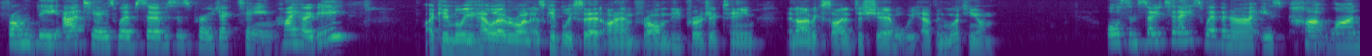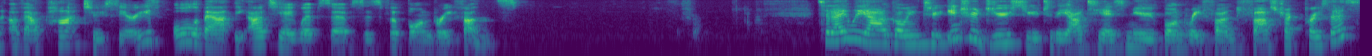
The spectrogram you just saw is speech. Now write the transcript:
from the RTA's Web Services Project team. Hi Hobie. Hi Kimberly, hello everyone. As Kimberly said, I am from the project team and I'm excited to share what we have been working on. Awesome. So today's webinar is part one of our part two series, all about the RTA Web Services for bond refunds. Today we are going to introduce you to the RTA's new bond refund fast track process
